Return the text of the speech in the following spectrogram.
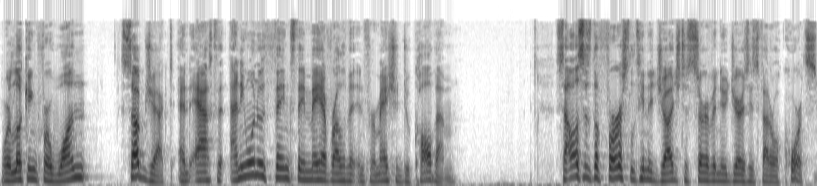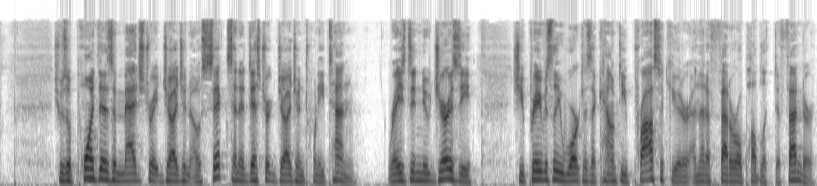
We're looking for one subject and ask that anyone who thinks they may have relevant information to call them. Salas is the first Latina judge to serve in New Jersey's federal courts. She was appointed as a magistrate judge in 06 and a district judge in 2010. Raised in New Jersey, she previously worked as a county prosecutor and then a federal public defender.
